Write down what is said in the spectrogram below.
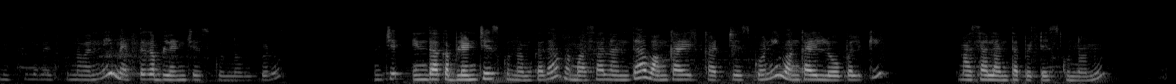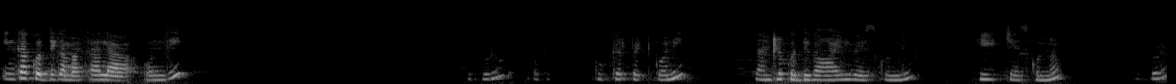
మిక్సీలో వేసుకున్నవన్నీ మెత్తగా బ్లెండ్ చేసుకున్నాం ఇప్పుడు. ఇందాక బ్లెండ్ చేసుకున్నాం కదా ఆ మసాలా అంతా వంకాయ కట్ చేసుకొని వంకాయ లోపలికి మసాలా అంతా పెట్టేసుకున్నాను. ఇంకా కొద్దిగా మసాలా ఉంది. ఇప్పుడు ఒక కుక్కర్ పెట్టుకొని దాంట్లో కొద్దిగా ఆయిల్ వేసుకుని హీట్ చేసుకున్నాం. ఇప్పుడు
